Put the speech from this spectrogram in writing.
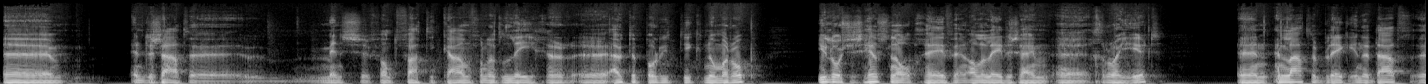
Eh, en er zaten mensen van het Vaticaan, van het leger... uit de politiek, noem maar op. Die loge is heel snel opgeheven en alle leden zijn eh gerooieerd. En, en later bleek inderdaad eh,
